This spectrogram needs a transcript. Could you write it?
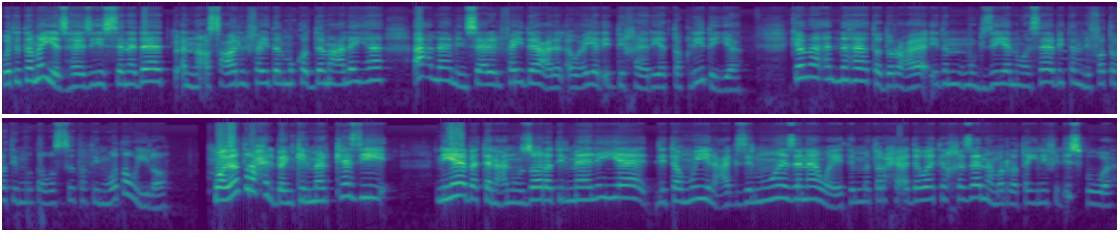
وتتميز هذه السندات بأن أسعار الفايدة المقدمة عليها أعلى من سعر الفايدة على الأوعية الإدخارية التقليدية. كما أنها تدر عائدا مجزيا وثابتا لفترة متوسطة وطويلة. ويطرح البنك المركزي نيابة عن وزارة المالية لتمويل عجز الموازنة ويتم طرح أدوات الخزانة مرتين في الأسبوع.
